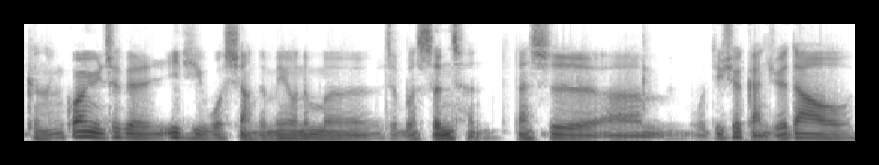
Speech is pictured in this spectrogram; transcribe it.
可能关于这个议题，我想的没有那么这么深层，但是呃，我的确感觉到，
